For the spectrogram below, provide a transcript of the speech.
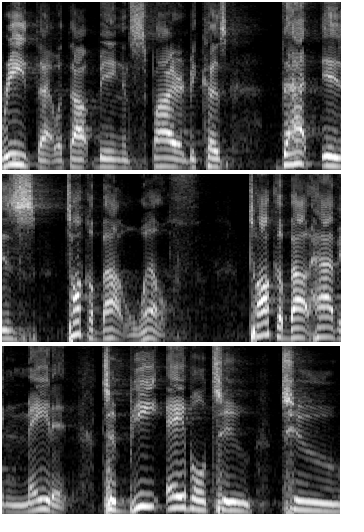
read that without being inspired because that is, talk about wealth. Talk about having made it. To be able to, to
